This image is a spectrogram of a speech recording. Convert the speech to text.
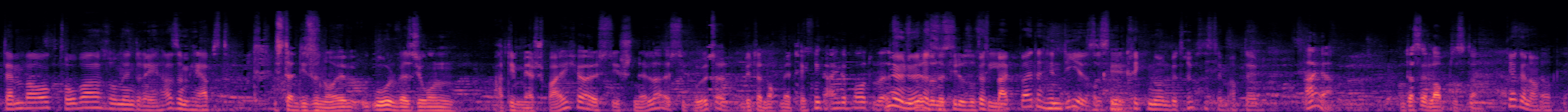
September, Oktober, so um den Dreh, also im Herbst. Ist dann diese neue Uhrenversion, hat die mehr Speicher? Ist die schneller? Ist die größer? Wird da noch mehr Technik eingebaut? Oder ist Nö, das nö, das, so eine ist, Philosophie? das bleibt weiterhin die. Es Okay. kriegt nur ein Betriebssystem-Update. ah ja. Und das erlaubt es dann. Ja, genau. Okay.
